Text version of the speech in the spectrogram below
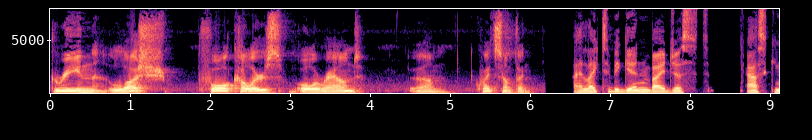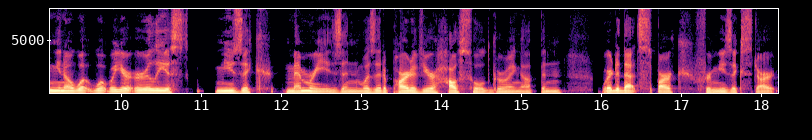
green, lush, fall colors all around. Um, quite something. I like to begin by just asking, you know, what what were your earliest music memories, and was it a part of your household growing up, and where did that spark for music start?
